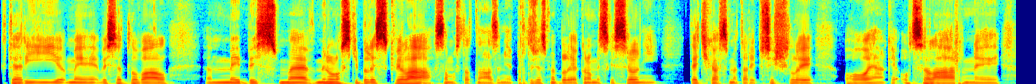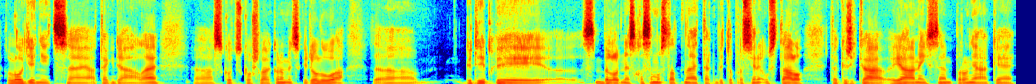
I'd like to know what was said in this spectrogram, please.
který mi vysvětloval, my bychom v minulosti byli skvělá samostatná země, protože jsme byli ekonomicky silní. Teďka jsme tady přišli o nějaké ocelárny, loděnice a tak dále. Uh, Skotsko šlo ekonomicky dolů a uh, kdyby eh, bylo dneska samostatné, tak by to prostě neustálo. Tak říká, já nejsem pro nějaké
